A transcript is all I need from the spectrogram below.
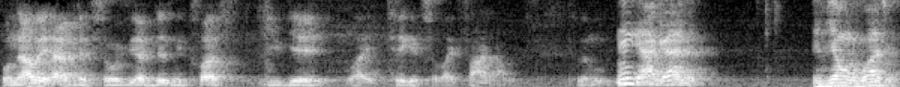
Well, now they have it, so if you have Disney Plus, you get like tickets for like five dollars to the movie. Nigga, I got it. If y'all want to watch it.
